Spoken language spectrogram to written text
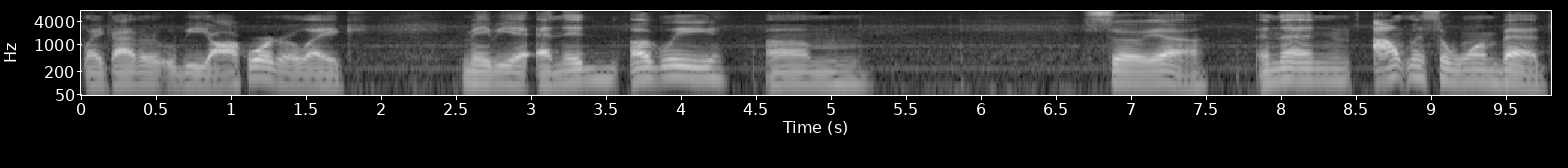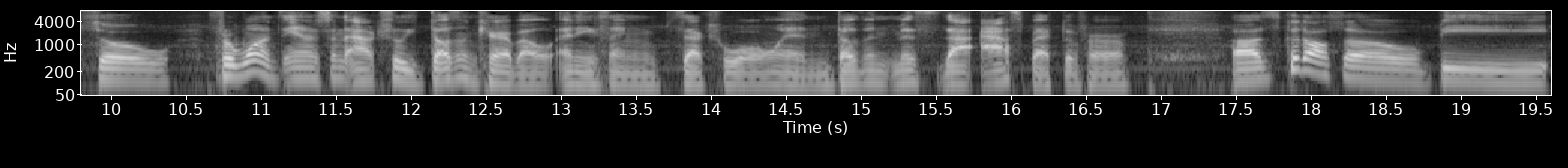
like either it would be awkward or like maybe it ended ugly. Um, so yeah. And then I don't miss a warm bed. So for once, Anderson actually doesn't care about anything sexual and doesn't miss that aspect of her. Uh, this could also be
